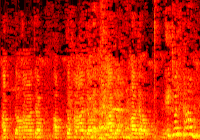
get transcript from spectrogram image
Up the heart, up the heart, It will come.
